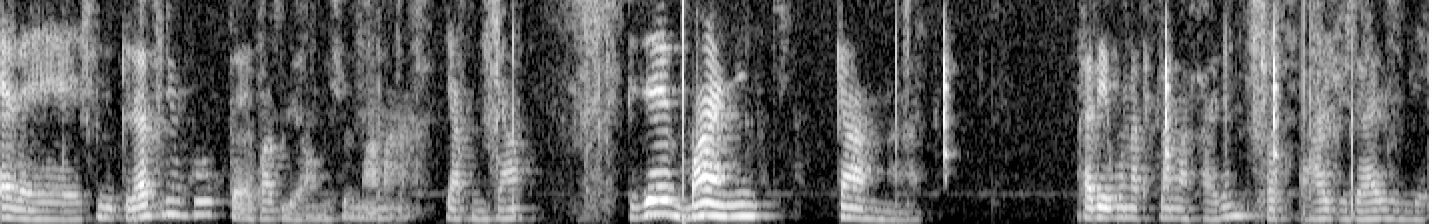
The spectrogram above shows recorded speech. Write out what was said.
Evet. Şimdi grappling hook da yapabiliyormuşum ama yapmayacağım. Bize mining gun lazım. Tabii buna tıklamasaydım çok daha güzeldi.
